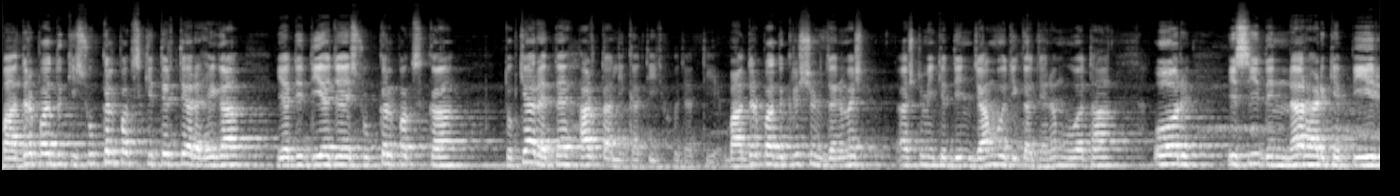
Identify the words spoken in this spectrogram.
भाद्रपद की शुक्ल पक्ष की तृतीया रहेगा। यदि दिया जाए शुक्ल पक्ष का तो क्या रहता है? हर तालिका तीज हो जाती है। भाद्रपद कृष्ण जन्म अष्टमी के दिन जाम्बो जी का जन्म हुआ था और इसी दिन नरहड़ के पीर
